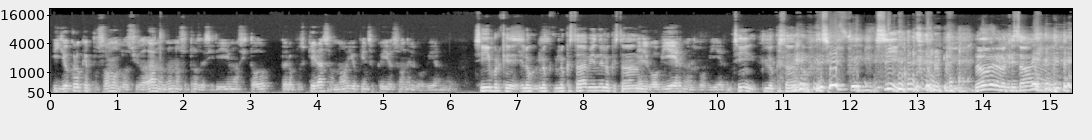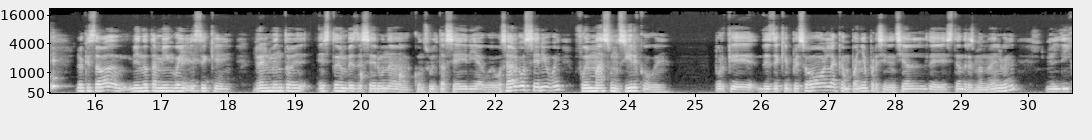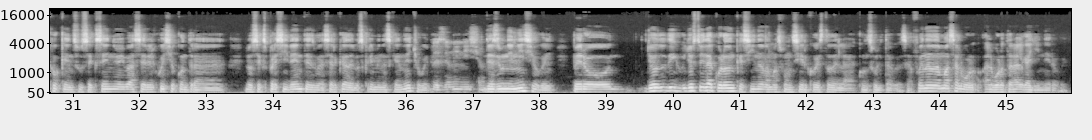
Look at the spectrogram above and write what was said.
Y yo creo que pues somos los ciudadanos, ¿no? Nosotros decidimos y todo, pero pues quieras o no, yo pienso que ellos son el gobierno. Sí, porque lo, lo, lo que estaba viendo y lo que estaban... El gobierno, el gobierno. Sí, lo que estaban... sí, sí. No, pero lo que estaba... Lo que estaba viendo también, güey, es de que realmente esto en vez de ser una consulta seria, güey, o sea, algo serio, güey, fue más un circo, güey. Porque desde que empezó la campaña presidencial de este Andrés Manuel, güey, él dijo que en su sexenio iba a hacer el juicio contra los expresidentes, güey, acerca de los crímenes que han hecho, güey. Desde un inicio. ¿no? Desde un inicio, güey. Pero yo digo, yo estoy de acuerdo en que sí, nada más fue un circo esto de la consulta, güey. O sea, fue nada más albor- alborotar al gallinero, güey.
